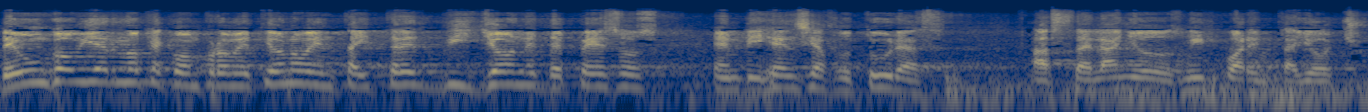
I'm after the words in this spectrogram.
de un gobierno que comprometió 93 billones de pesos en vigencia futuras hasta el año 2048.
